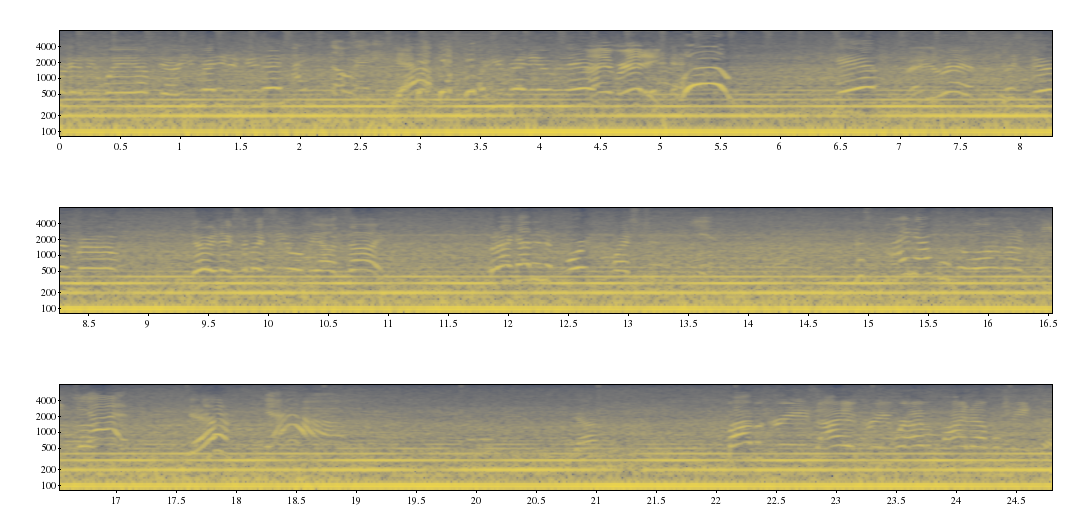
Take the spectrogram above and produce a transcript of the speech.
More minutes, we're gonna be way up there. Are you ready to do this? I'm so ready. Yeah. Are you ready over there? I'm ready. Woo! Cam, Ready to rip. let's do it, bro. Joey, next time I see you, we'll be outside. But I got an important question. Yes. Does pineapple belong on pizza? Yes. Yeah? Yeah. Yeah. Bob agrees, I agree. We're having pineapple pizza.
